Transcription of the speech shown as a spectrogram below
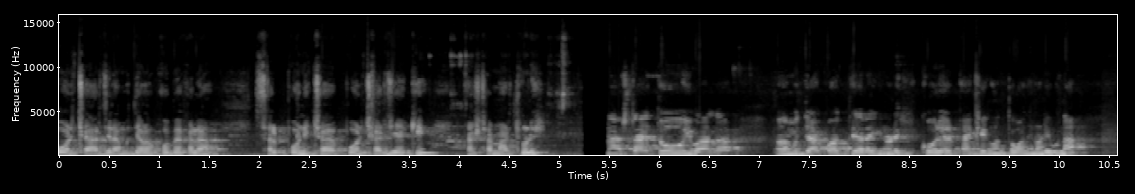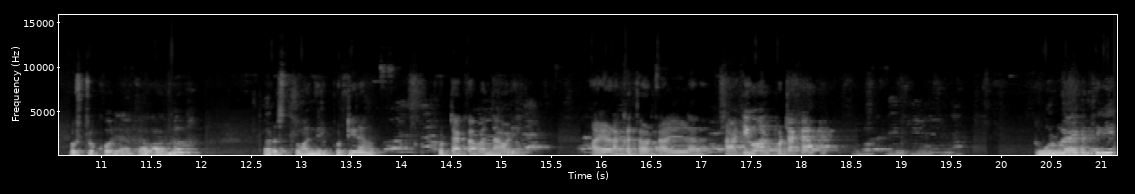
ಫೋನ್ ಚಾರ್ಜ್ ಇಲ್ಲ, ಮುದ್ದೆ ಒಳಗೆ ಹೋಗ್ಬೇಕಲ್ಲ. ಸ್ವಲ್ಪ ಫೋನಿಗೆ ಚಾ ಫೋನ್ ಚಾರ್ಜಿ ಹಾಕಿ ನಾಷ್ಟ ಮಾಡ್ತೀವಿ ನೋಡಿ. ನಾಷ್ಟ ಆಯಿತು. ಇವಾಗ ಮುದ್ದಾಕ್ ಮುದ್ದೆ ಹಾಕೋ ನೋಡಿ ಕೋರಿಯರ್ ಪ್ಯಾಕಿಂಗ್ ಒಂದು ತೊಗೊಂಡಿ ನೋಡಿ ಇವನ್ನ. ಅಷ್ಟು ಕೋರಿಯರ್ ತೊಗೊಂಡು ಪರ್ಸ್ ತೊಗೊಂಡಿಲ್ಲ ಪುಟ್ಟಿ ನಾನು. ಪುಟ್ಟಕ್ಕ ಬಂದ ನೋಡಿ. ಹೇಳಕತ್ತವ್ರ ತಾಳಿಲ್ಲ ಸಾಟಿಗೆ ಹೋಲ್ ಪುಟ್ಟಕ್ಕ? ಊರಿಗೆ ಆಗತ್ತಿಗೆ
